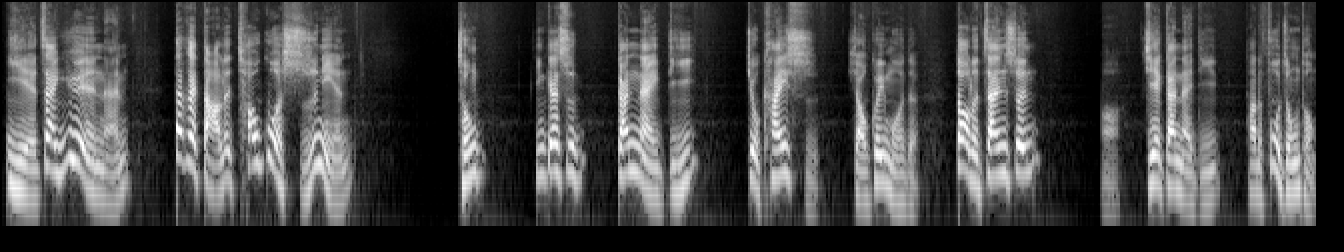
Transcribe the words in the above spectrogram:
也在越南大概打了超过十年，从应该是甘乃迪就开始小规模的，到了詹森哦接甘乃迪。他的副总统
